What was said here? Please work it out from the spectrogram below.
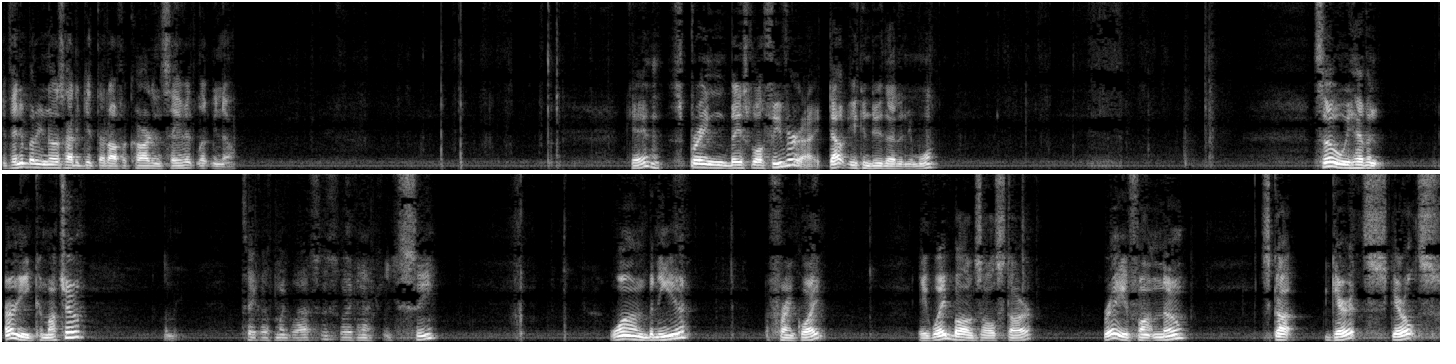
If anybody knows how to get that off a card and save it, let me know. Okay, spring baseball fever. I doubt you can do that anymore. So we have an Ernie Camacho take off my glasses so I can actually see. Juan Bonilla, Frank White, a Wade Boggs All-Star, Ray Fontenot, Scott Garrett's, Garrelts,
